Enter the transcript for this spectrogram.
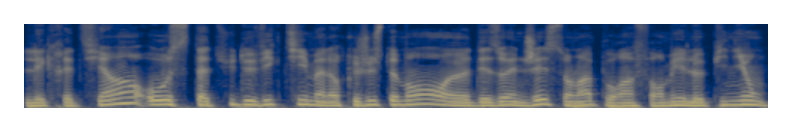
les chrétiens au statut de victime, alors que justement euh, des ONG sont là pour informer l'opinion.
